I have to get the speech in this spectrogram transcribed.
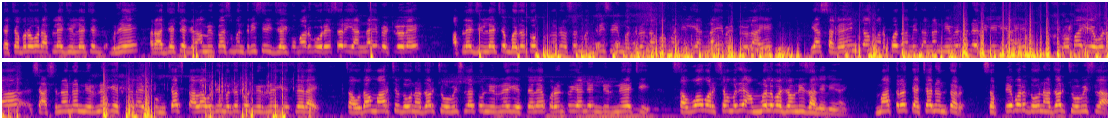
त्याच्याबरोबर आपल्या जिल्ह्याचे म्हणजे राज्याचे ग्रामविकास मंत्री श्री जयकुमार गोरे सर यांनाही भेटलेलो आहे. आपल्या जिल्ह्याचे मदत व पुनर्वसन मंत्री श्री मकरंदाबा पाटील यांनाही भेटलेलो आहे. या सगळ्यांच्या मार्फत आम्ही त्यांना निवेदने दिलेली आहेत की बाबा एवढा शासनानं निर्णय घेतलेला आहे. तुमच्याच कालावधीमध्ये तो निर्णय घेतलेला आहे. चौदा मार्च दोन हजार चोवीसला तो निर्णय घेतलेला आहे परंतु या निर्णयाची सव्वा वर्षामध्ये अंमलबजावणी झालेली नाही. मात्र त्याच्यानंतर सप्टेंबर दोन हजार चोवीसला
